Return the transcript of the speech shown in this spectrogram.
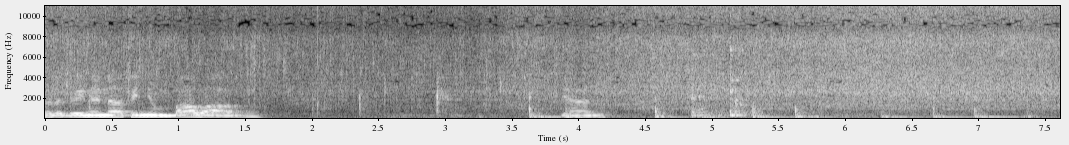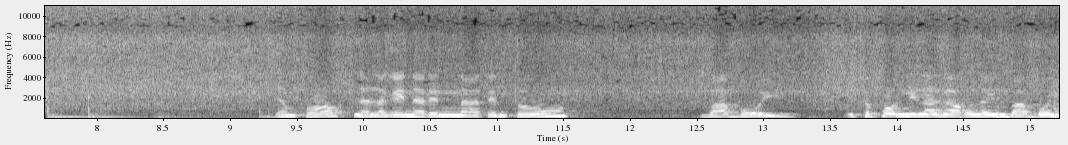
Lalagay na natin yung bawang. Yan. Yan po, lalagay na rin natin tong baboy. Ito po, nilaga ko na yung baboy.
